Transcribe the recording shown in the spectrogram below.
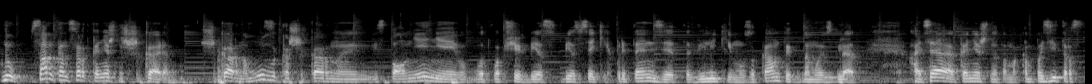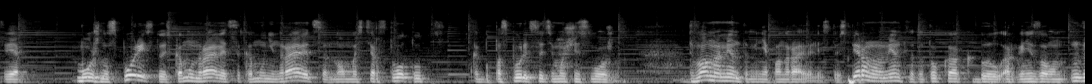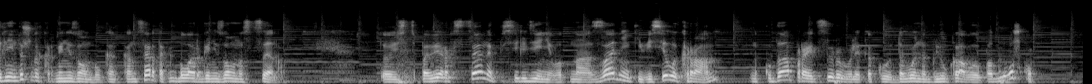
ну, сам концерт, конечно, шикарен. Шикарная музыка, шикарное исполнение. Вот вообще без, без всяких претензий. Это великие музыканты, на мой взгляд. Хотя, конечно, там о композиторстве можно спорить. То есть, кому нравится, кому не нравится. Но мастерство тут как бы поспорить с этим очень сложно. Два момента мне понравились. То есть первый момент это то, как был организован, ну, вернее, не то, что как организован был как концерт, а как была организована сцена. То есть поверх сцены, посередине, вот на заднике, висел экран, куда проецировали такую довольно глюкавую подложку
